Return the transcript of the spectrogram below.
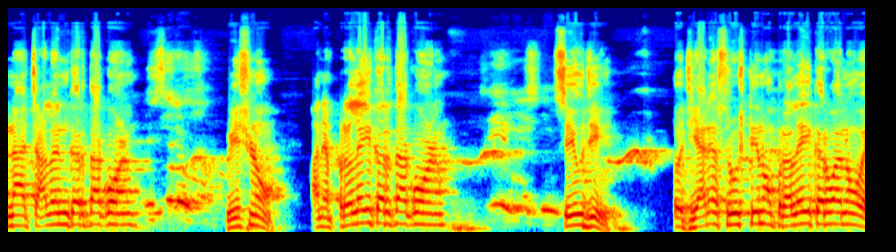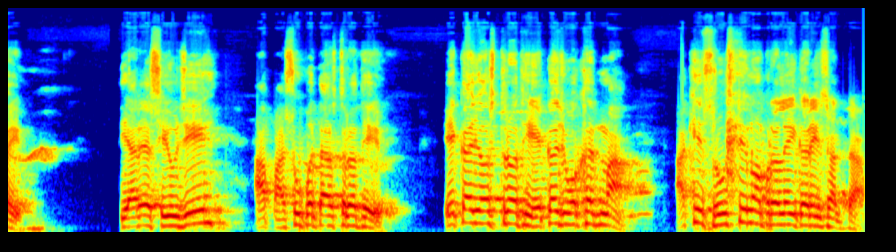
ના ચાલન કરતા કોણ? વિષ્ણુ. અને પ્રલય કરતા કોણ? શિવજી. તો જ્યારે સૃષ્ટિનો પ્રલય કરવાનો હોય, ત્યારે શિવજી આ પાશુપતાસ્ત્રથી એક જ અસ્ત્રથી એક જ વખતમાં આખી સૃષ્ટિનો પ્રલય કરી શકતા.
